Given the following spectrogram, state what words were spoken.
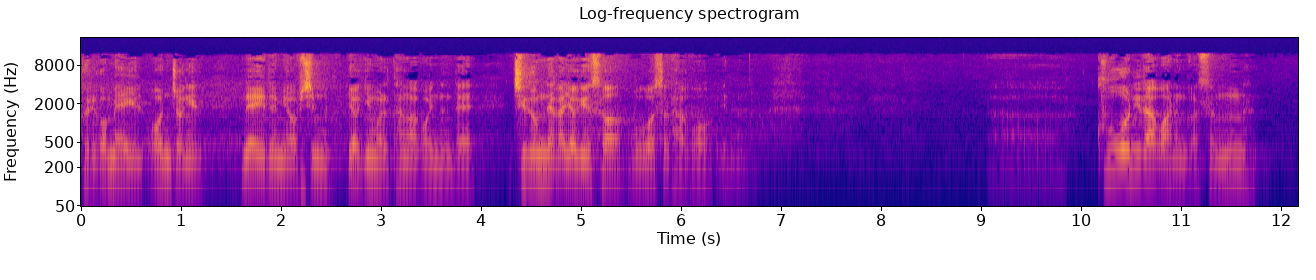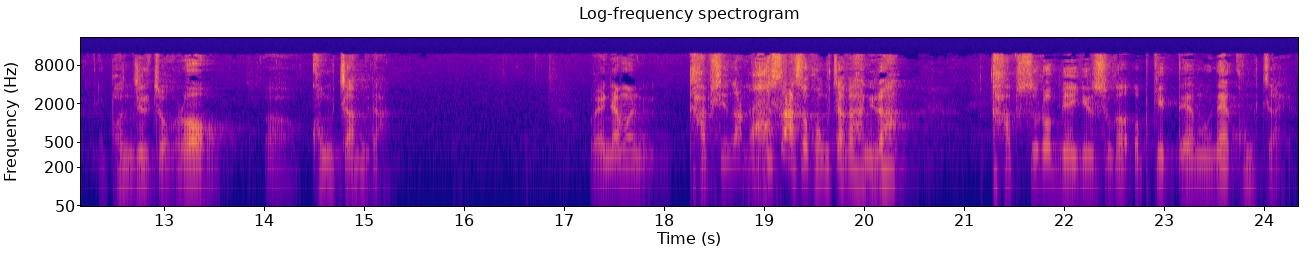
그리고 매일 온종일 내 이름이 없임 여김을 당하고 있는데 지금 내가 여기서 무엇을 하고 있는가? 어, 구원이라고 하는 것은 본질적으로 어, 공짜입니다. 왜냐하면 값이 너무 싸서 공짜가 아니라 값으로 매길 수가 없기 때문에 공짜예요.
